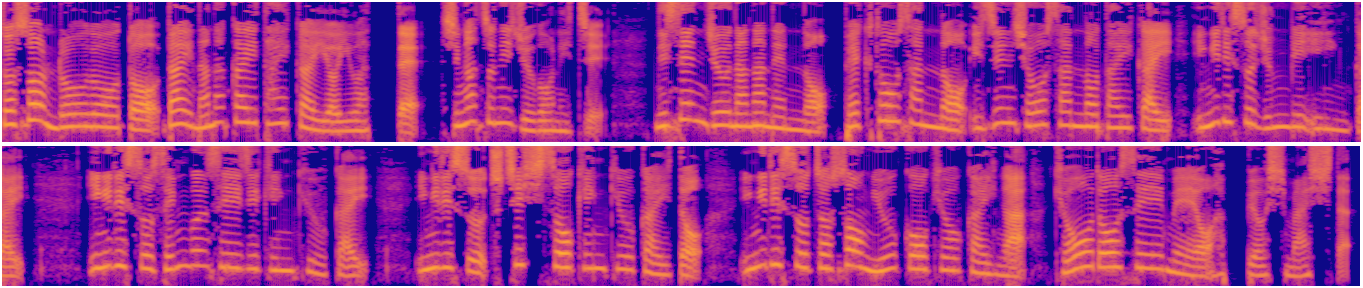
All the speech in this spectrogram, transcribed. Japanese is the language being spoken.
著村労働党第7回大会を祝って4月25日、2017年のペクトーさんの偉人賞賛の大会イギリス準備委員会、イギリス戦軍政治研究会、イギリス土思想研究会とイギリス著村友好協会が共同声明を発表しました。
